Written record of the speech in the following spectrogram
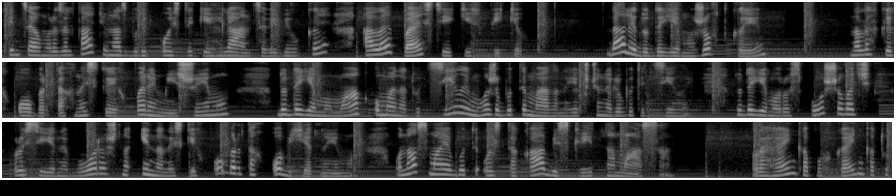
В кінцевому результаті у нас будуть ось такі глянцеві білки, але без стійких піків. Далі додаємо жовтки. На легких обертах низьких перемішуємо, додаємо мак, у мене тут цілий, може бути мелений, якщо не любите цілий. Додаємо розпушувач, розсіяне борошно і на низьких обертах об'єднуємо. У нас має бути ось така бісквітна маса. Легенька, пухкенька, тут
